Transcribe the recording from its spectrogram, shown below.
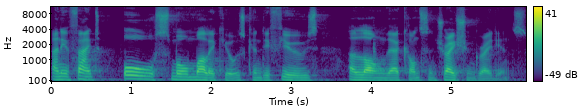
And in fact, all small molecules can diffuse along their concentration gradients.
